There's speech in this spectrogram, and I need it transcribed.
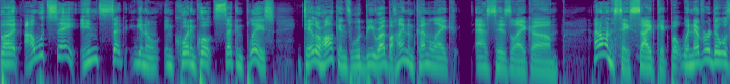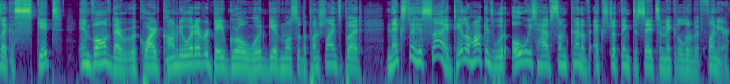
but I would say in sec you know in quote unquote second place Taylor Hawkins would be right behind him kind of like as his like um I don't want to say sidekick, but whenever there was like a skit involved that required comedy or whatever, Dave Grohl would give most of the punchlines. But next to his side, Taylor Hawkins would always have some kind of extra thing to say to make it a little bit funnier.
